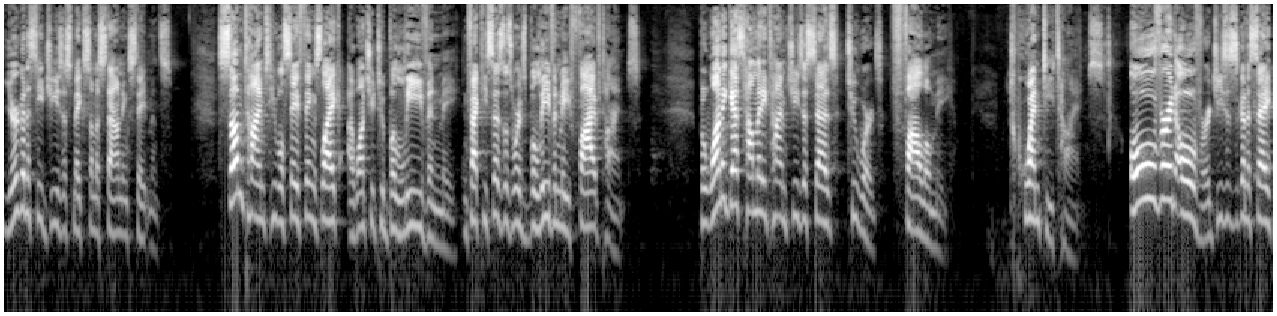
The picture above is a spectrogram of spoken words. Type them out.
you're going to see Jesus make some astounding statements. Sometimes he will say things like, I want you to believe in me. In fact, he says those words, believe in me, five times. But want to guess how many times Jesus says two words, follow me? 20 times. Over and over, Jesus is going to say,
